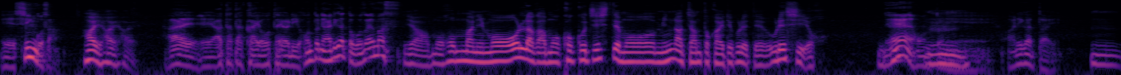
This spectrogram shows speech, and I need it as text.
えー、慎吾さんはいはいはい。はい、えー温かいお便り本当にありがとうございますいや、もうほんまにもう、俺らがもう告知して、もうみんなちゃんと書いてくれて嬉しいよ。ねえ本当に、うん。ありがたい。うん。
